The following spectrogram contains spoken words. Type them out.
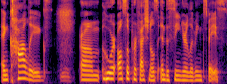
and colleagues um, who are also professionals in the senior living space.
